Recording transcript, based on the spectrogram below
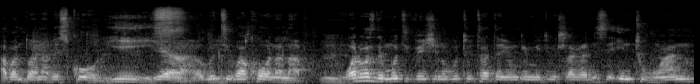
abantwana besikolo Yes. yeah ukuthi bakhona lapho. What was the motivation ukuthi uthathe yonke imithi uyihlanganise into one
